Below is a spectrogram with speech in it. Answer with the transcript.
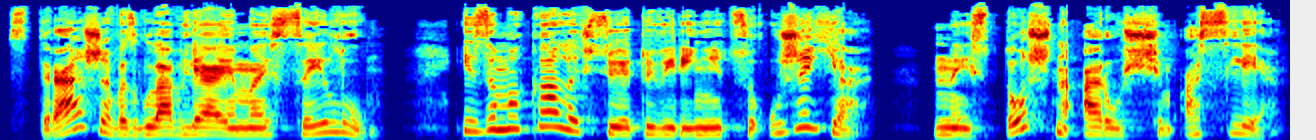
стража, возглавляемая Сейлум, и замыкала всю эту вереницу уже я, на истошно орущем осле.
